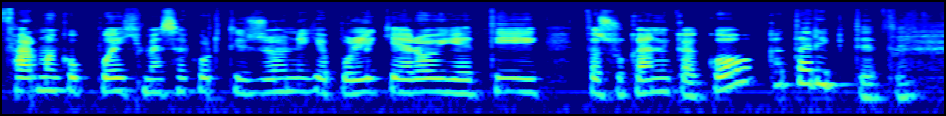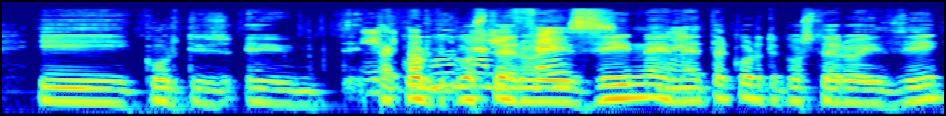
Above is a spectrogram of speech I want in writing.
φάρμακο που έχει μέσα κορτιζόνη για πολύ καιρό γιατί θα σου κάνει κακό, καταρρύπτεται. Η κορτιζ... τα κορτικοστεροειδή, ναι, ναι. ναι, τα κορτικοστεροειδή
